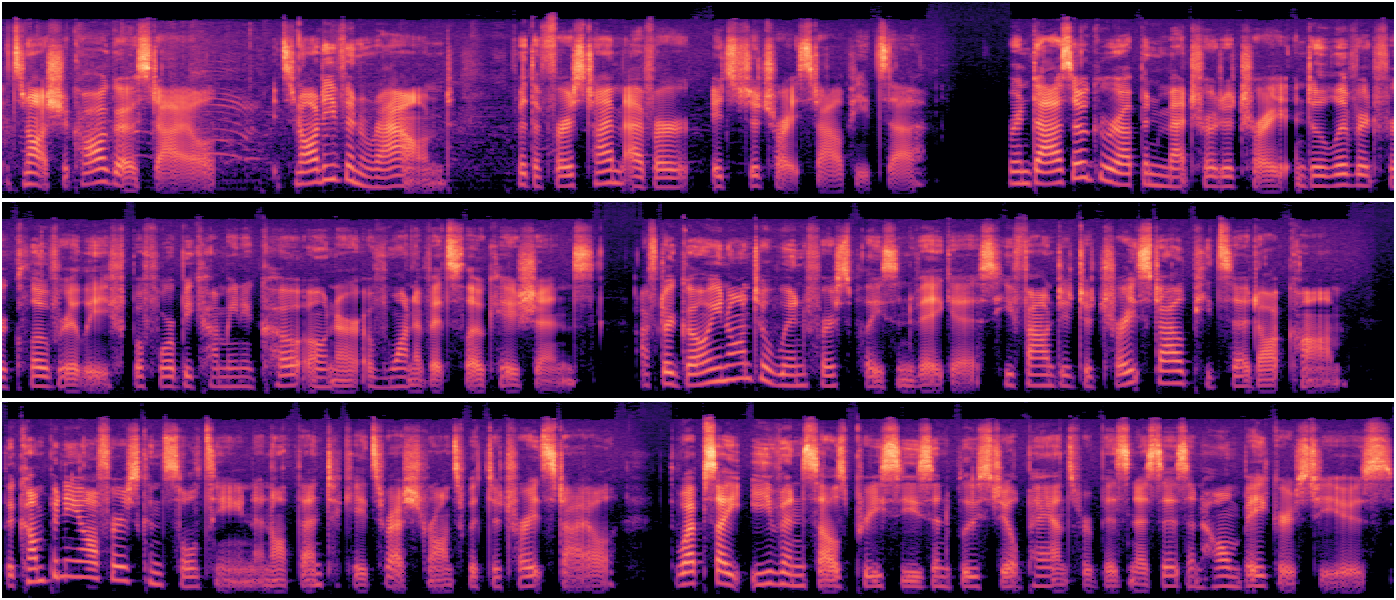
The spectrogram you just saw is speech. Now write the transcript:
it's not Chicago style, it's not even round. For the first time ever, it's Detroit style pizza. Randazzo grew up in Metro Detroit and delivered for Cloverleaf before becoming a co owner of one of its locations. After going on to win first place in Vegas, he founded DetroitStylePizza.com. The company offers consulting and authenticates restaurants with Detroit style. The website even sells pre seasoned blue steel pans for businesses and home bakers to use.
